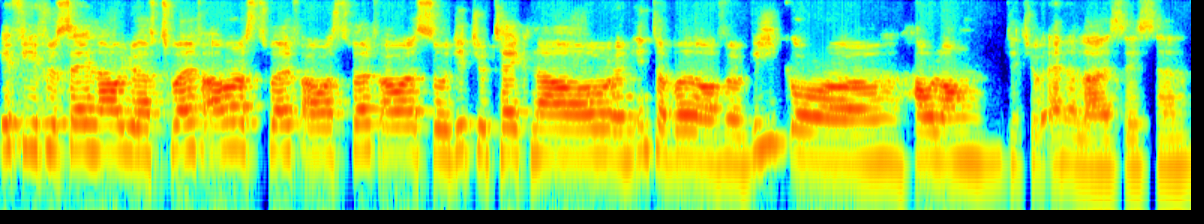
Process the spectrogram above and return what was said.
if, if you say now you have 12 hours, 12 hours, 12 hours, so did you take now an interval of a week or how long did you analyze this? And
